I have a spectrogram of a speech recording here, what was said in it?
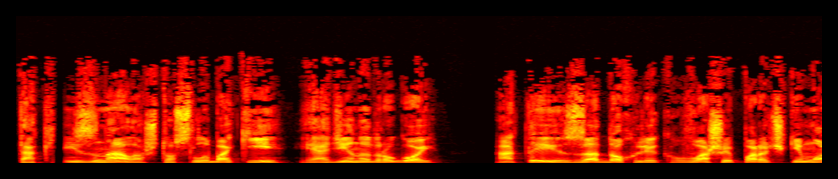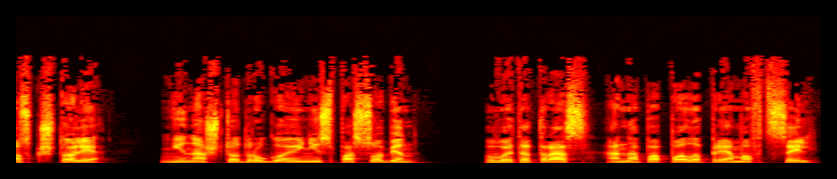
Так и знала, что слабаки, и один, и другой. А ты, задохлик, в вашей парочке мозг, что ли? Ни на что другое не способен?» В этот раз она попала прямо в цель,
